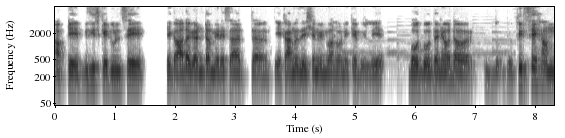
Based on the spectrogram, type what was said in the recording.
आपके बिज़ी स्केड्यूल से एक आधा घंटा मेरे साथ ये कॉन्वर्जेशन में इन्वॉल्व होने के लिए बहुत बहुत धन्यवाद और फिर से हम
